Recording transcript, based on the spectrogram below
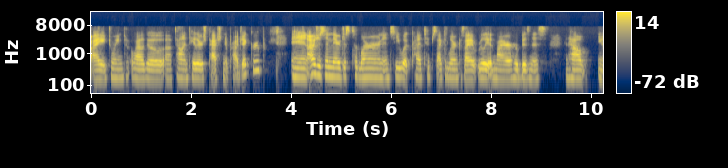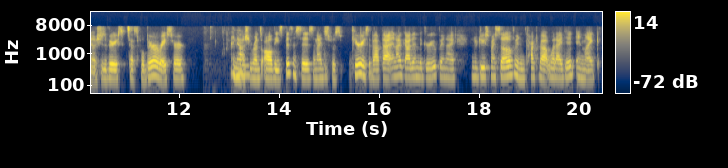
I joined a while ago uh, Fallon Taylor's Passionate Project group, and I was just in there just to learn and see what kind of tips I could learn because I really admire her business and how you know she's a very successful barrel racer and how mm-hmm. she runs all these businesses. And i just was curious about that. And i got in the group and i introduced myself and talked about what i did. And like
